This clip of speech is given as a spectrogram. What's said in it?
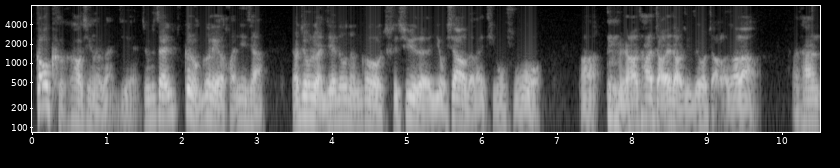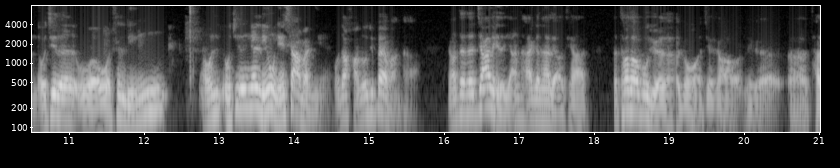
高可靠性的软件，就是在各种各类的环境下，然后这种软件都能够持续的、有效的来提供服务啊。然后他找来找去，最后找了俄朗啊。他我记得我我是零，我我记得应该零五年下半年，我到杭州去拜访他，然后在他家里的阳台跟他聊天，他滔滔不绝的跟我介绍那个呃他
